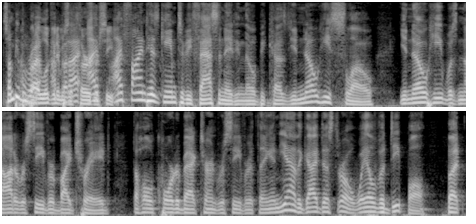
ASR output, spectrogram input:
Some people probably look at him as a third I, receiver. I find his game to be fascinating though because you know he's slow. You know he was not a receiver by trade. The whole quarterback turned receiver thing, and yeah, the guy does throw a whale of a deep ball. But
